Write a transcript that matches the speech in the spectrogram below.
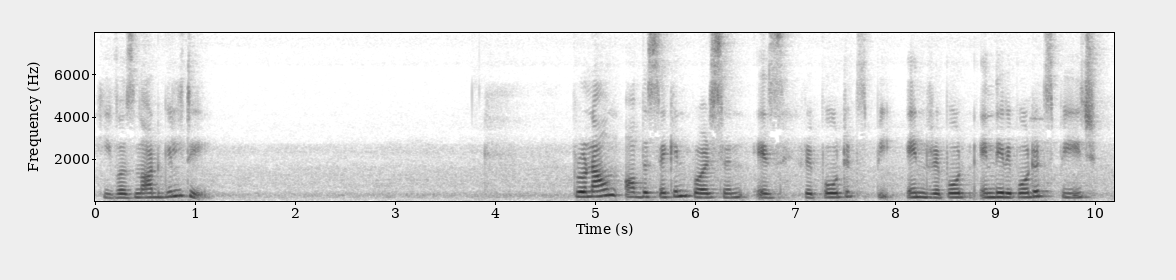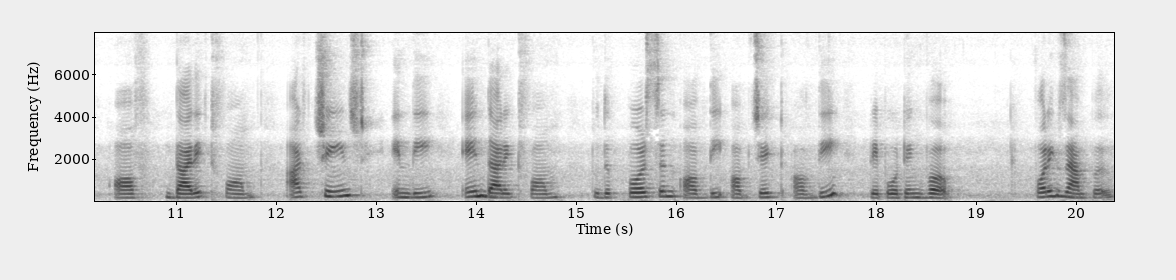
he was not guilty. Pronoun of the second person is reported in report in the reported speech of direct form are changed in the indirect form to the person of the object of the reporting verb. For example,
